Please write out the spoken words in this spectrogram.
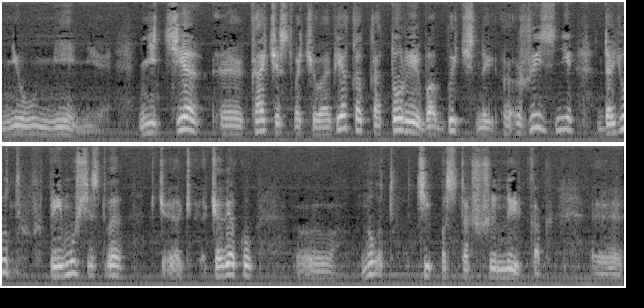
не умение, не те э, качества человека, которые в обычной э, жизни дают преимущество человеку, э, ну вот, типа старшины, как э,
